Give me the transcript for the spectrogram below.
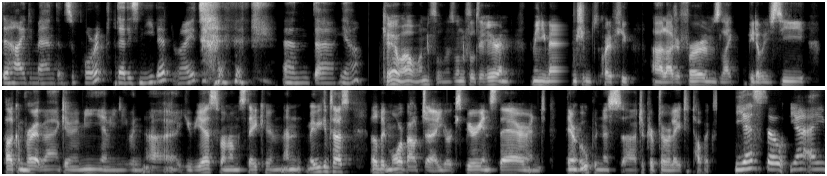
the high demand and support that is needed, right? and uh, yeah. Okay, wow, wonderful. It's wonderful to hear. And I mean, you mentioned quite a few uh, larger firms like PwC, Falcon mm-hmm. Private Bank, MME, I mean, even UBS, uh, if I'm not mistaken. And maybe you can tell us a little bit more about uh, your experience there and their mm-hmm. openness uh, to crypto related topics. Yes. So, yeah, I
